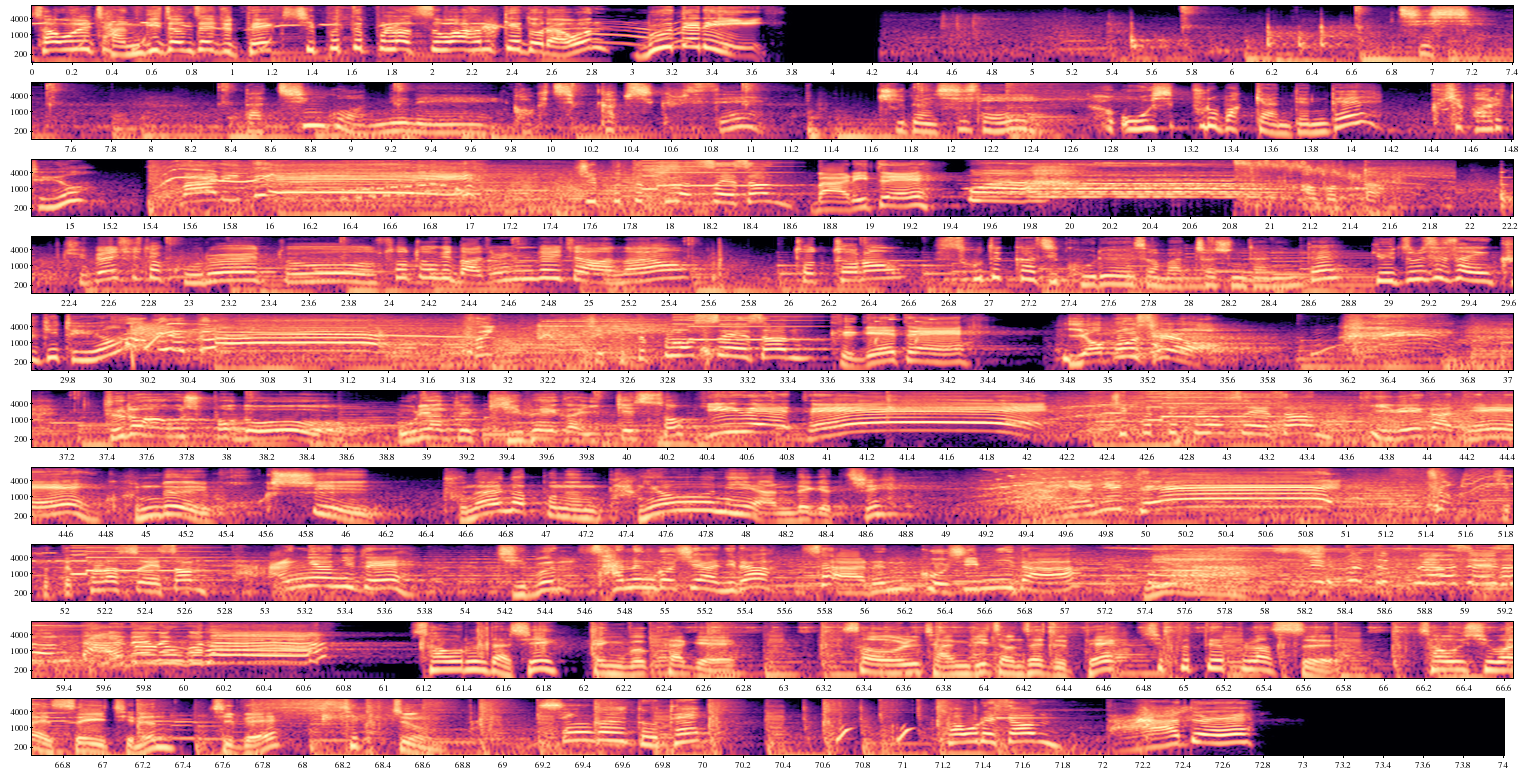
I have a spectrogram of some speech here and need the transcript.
서울 장기 전세 주택 시프트 플러스와 함께 돌아온 무대리. 지씨, 나 친구 언니네 거기 집값이 글쎄 주변 시세에 50%밖에 안 된대? 그게 말이 돼요? 말이 돼! 시프트 플러스에선 말이 돼. 와. 아 맞다. 주변 시세 고려해도 소득이 낮으면 힘들지 않아요? 저처럼? 소득까지 고려해서 맞춰준다는데? 요즘 세상에 그게 돼요? 후이! 시프트 플러스에선 그게 돼. 여보세요. 들어가고 싶어도 우리한테 기회가 있겠어? 기회 돼! 시프트 플러스에선 기회가 돼. 근데 혹시 분할 납부는 당연히 안 되겠지? 당연히 돼! 슈! 시프트 플러스에선 당연히 돼. 집은 사는 것이 아니라 사는 곳입니다. 시프트 플러스에선 다 되는구나. 서울을 다시 행복하게 서울 장기 전세주택 시프트 플러스 서울시와 SH는 집에 집중 싱글도 돼? 서울에선 다 돼.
